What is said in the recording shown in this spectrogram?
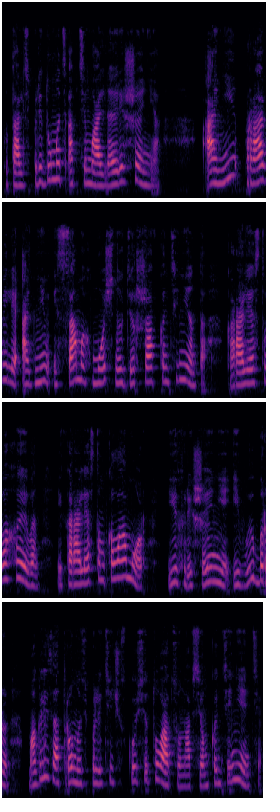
пытались придумать оптимальное решение. Они правили одним из самых мощных держав континента – королевство Хейвен и королевством Каламор. Их решения и выборы могли затронуть политическую ситуацию на всем континенте.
